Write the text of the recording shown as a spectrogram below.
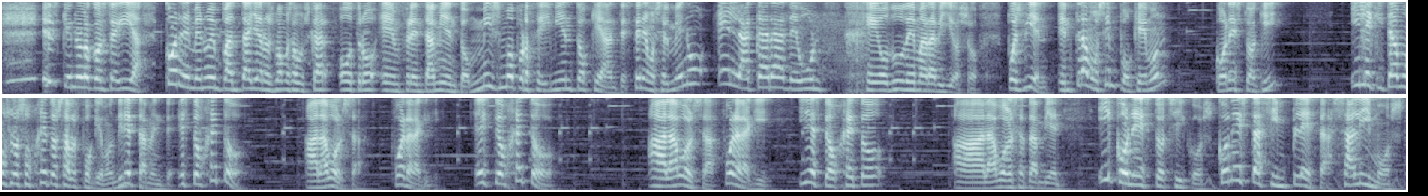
es que no lo conseguía. Con el menú en pantalla nos vamos a buscar otro enfrentamiento. Mismo procedimiento que antes. Tenemos el menú en la cara de un Geodude maravilloso. Pues bien, entramos en Pokémon, con esto aquí, y le quitamos los objetos a los Pokémon directamente. Este objeto, a la bolsa, fuera de aquí. Este objeto, a la bolsa, fuera de aquí. Y este objeto, a la bolsa también. Y con esto, chicos, con esta simpleza salimos.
